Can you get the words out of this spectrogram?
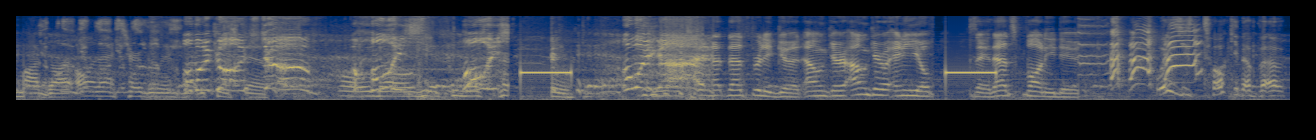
No! Oh my god! All that turbulence. Oh my god, Steph! Oh, Holy no, shit! had too much Holy shit! Oh my god! That, that's pretty good. I don't care. I don't care what any of you say. That's funny, dude. What is he talking about?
